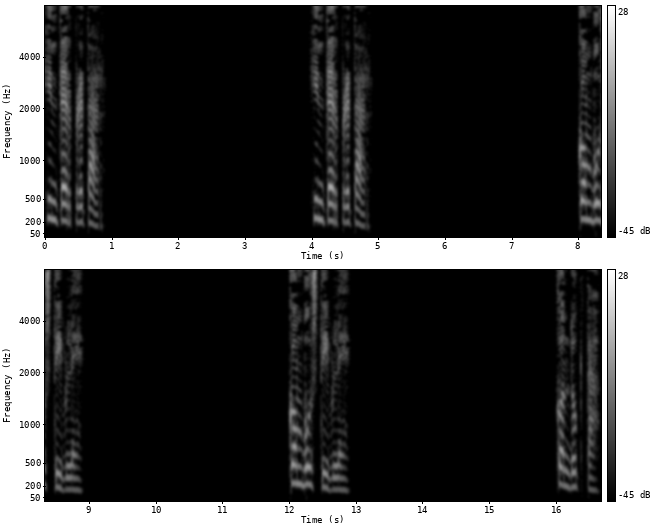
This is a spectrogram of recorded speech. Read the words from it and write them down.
Interpretar. Interpretar. Combustible. Combustible. Conducta.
